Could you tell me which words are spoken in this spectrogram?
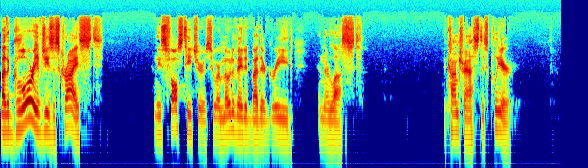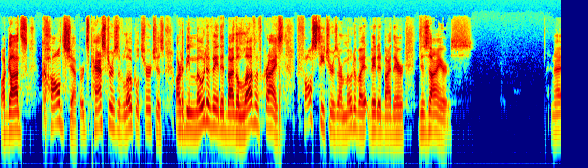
by the glory of Jesus Christ and these false teachers who are motivated by their greed and their lust. The contrast is clear. While God's called shepherds, pastors of local churches, are to be motivated by the love of Christ, false teachers are motivated by their desires. And I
